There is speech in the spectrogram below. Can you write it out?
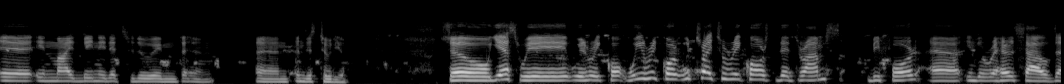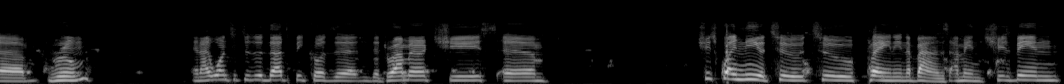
uh, it might be needed to do in the, and in the studio. So yes, we we record we record we try to record the drums before uh, in the rehearsal uh, room, and I wanted to do that because the the drummer she's um, she's quite new to to playing in a band. I mean, she's been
